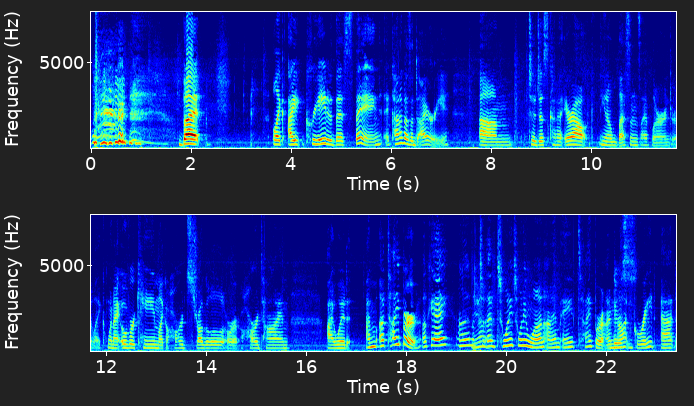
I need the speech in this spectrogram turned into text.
but like, I created this thing, it kind of as a diary, um, to just kind of air out, you know, lessons I've learned, or like when I overcame like a hard struggle or a hard time. I would. I'm a typer, okay? I'm Yeah. uh, 2021. I'm a typer. I'm There's- not great at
